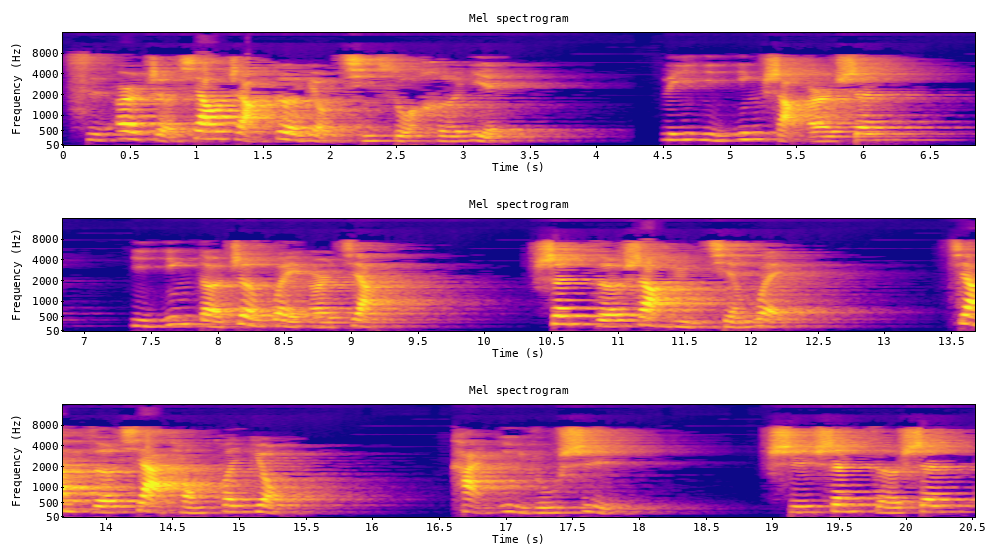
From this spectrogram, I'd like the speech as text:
此二者消长各有其所合也。离以阴少而生，以阴的正位而降，升则上与前位，降则下同坤用。坎亦如是，时升则升。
